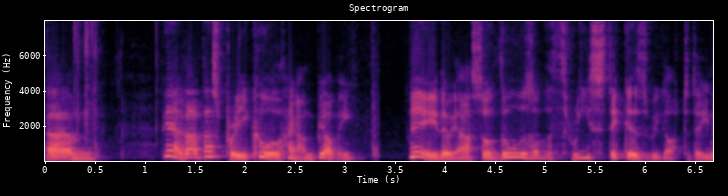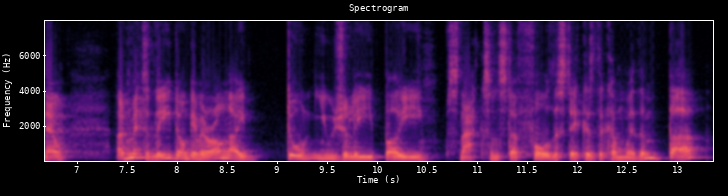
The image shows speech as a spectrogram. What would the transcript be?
Um, yeah, that, that's pretty cool. Hang on, BRB. Hey, there we are. So those are the three stickers we got today. Now, admittedly, don't get me wrong, I don't usually buy snacks and stuff for the stickers that come with them, but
